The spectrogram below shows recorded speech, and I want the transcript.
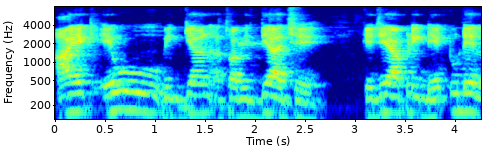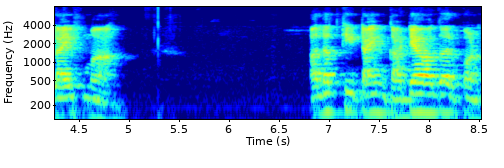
આ એક એવું વિજ્ઞાન અથવા વિદ્યા છે કે જે આપણી ડે ટુ ડે લાઈફમાં અલગથી ટાઈમ કાઢ્યા વગર પણ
